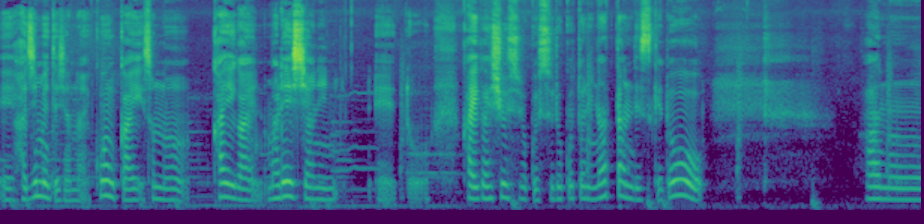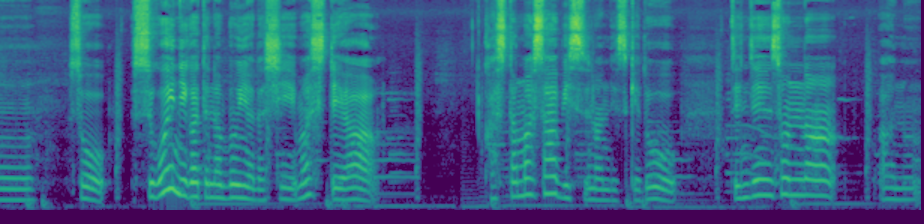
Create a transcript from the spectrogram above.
えー、初めてじゃない。今回その海外マレーシアに、えーと、海外就職することになったんですけどあのー、そうすごい苦手な分野だしましてやカスタマーサービスなんですけど全然そんなあの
